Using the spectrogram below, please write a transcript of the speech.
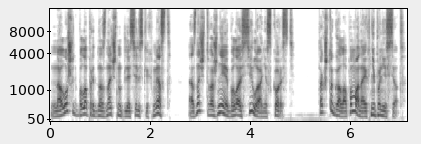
но лошадь была предназначена для сельских мест, а значит важнее была сила, а не скорость. Так что галопом она их не понесет.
